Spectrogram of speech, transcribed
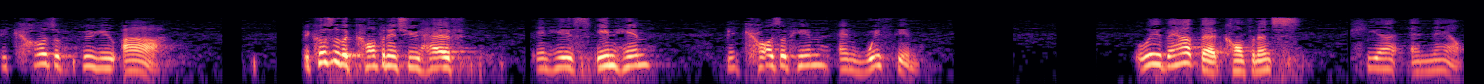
Because of who you are. Because of the confidence you have in his in him because of Him and with Him. Live out that confidence here and now.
